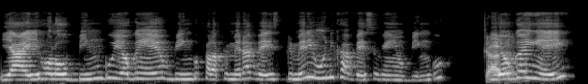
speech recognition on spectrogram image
E aí rolou o bingo e eu ganhei o bingo pela primeira vez, primeira e única vez que eu ganhei o bingo. Caramba. E eu ganhei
